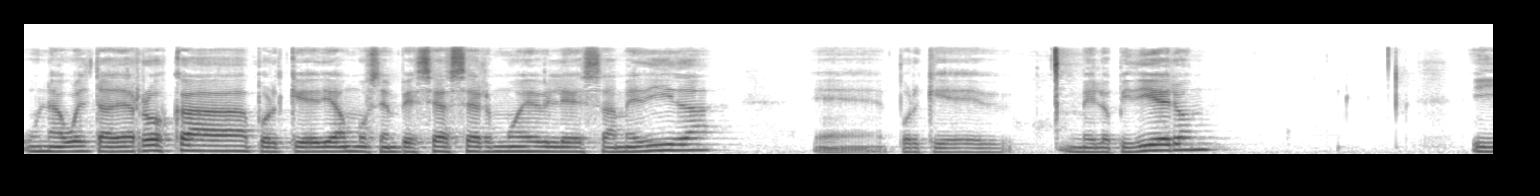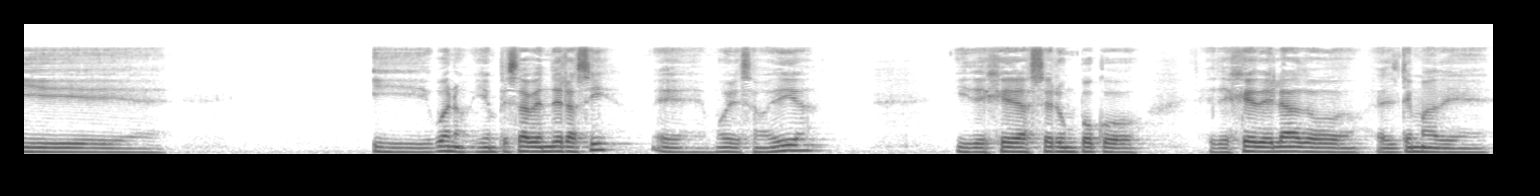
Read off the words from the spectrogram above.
una vuelta de rosca porque digamos empecé a hacer muebles a medida eh, porque me lo pidieron y, y bueno, y empecé a vender así eh, muebles a medida y dejé de hacer un poco, dejé de lado el tema de,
